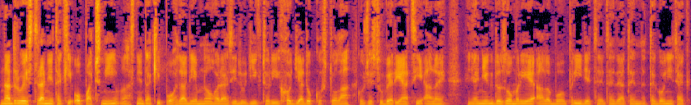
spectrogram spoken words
Na druhej strane taký opačný, vlastne taký pohľad je mnoho razy ľudí, ktorí chodia do kostola, akože sú veriaci, ale keď niekto zomrie alebo príde teda ten, tak oni tak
